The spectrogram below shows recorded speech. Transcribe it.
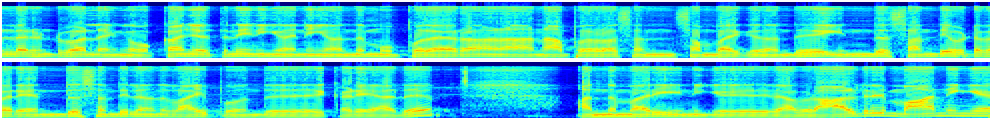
இல்லை ரெண்டு ரூபா இல்லை நீங்கள் உட்காந்த இடத்துல நீங்கள் நீங்கள் வந்து முப்பதாயிரம் நாற்பதாயிரம் சந் சம்பாதிக்கிறது வந்து இந்த சந்தையை விட்ட வேறு எந்த சந்தையில் வந்து வாய்ப்பு வந்து கிடையாது. அந்த மாதிரி இன்றைக்கி அவர் ஆல்ரெடி மார்னிங்கே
